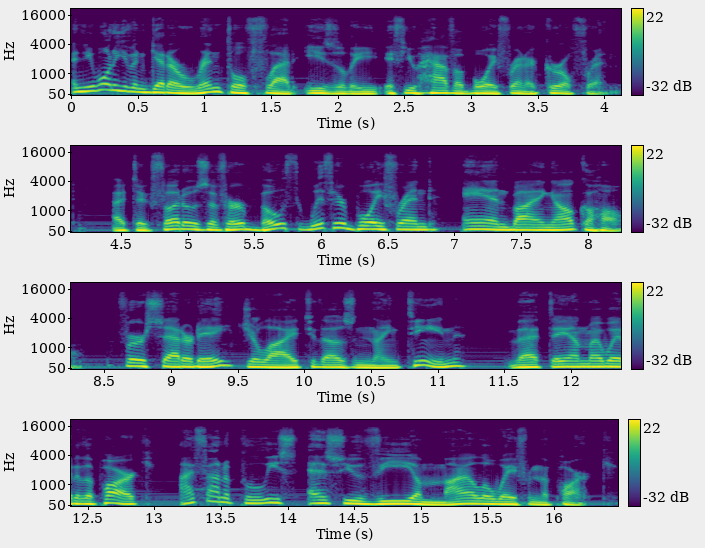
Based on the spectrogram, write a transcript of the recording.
and you won't even get a rental flat easily if you have a boyfriend or girlfriend. I took photos of her both with her boyfriend and buying alcohol. First Saturday, July 2019, that day on my way to the park, I found a police SUV a mile away from the park.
